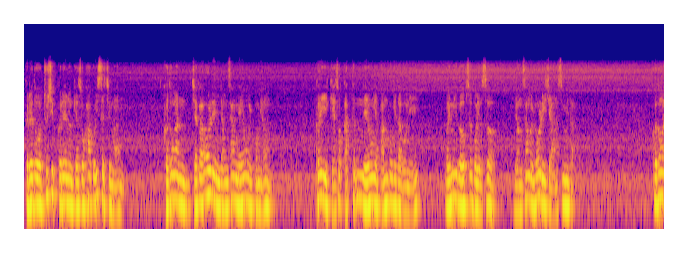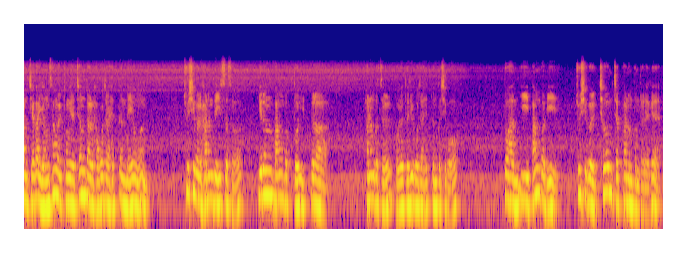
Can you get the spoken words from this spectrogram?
그래도 주식 거래는 계속 하고 있었지만 그동안 제가 올린 영상 내용을 보면 거의 계속 같은 내용의 반복이다 보니 의미가 없어 보여서 영상을 올리지 않았습니다. 그동안 제가 영상을 통해 전달하고자 했던 내용은 주식을 하는 데 있어서 이런 방법도 있더라 하는 것을 보여드리고자 했던 것이고 또한 이 방법이 주식을 처음 접하는 분들에게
